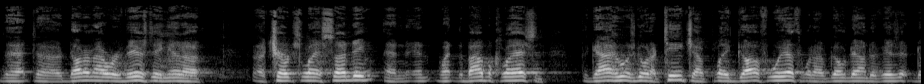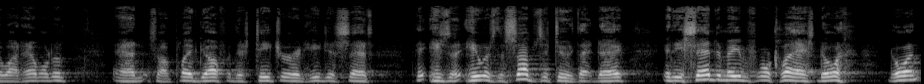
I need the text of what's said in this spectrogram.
that uh, Don and I were visiting in a, a church last Sunday and, and went to Bible class, and the guy who was going to teach I played golf with when I've gone down to visit Dwight Hamilton. And so I played golf with this teacher, and he just says, a, he was the substitute that day, and he said to me before class, knowing, knowing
